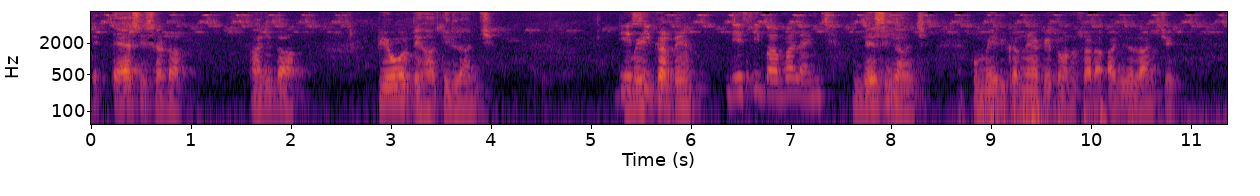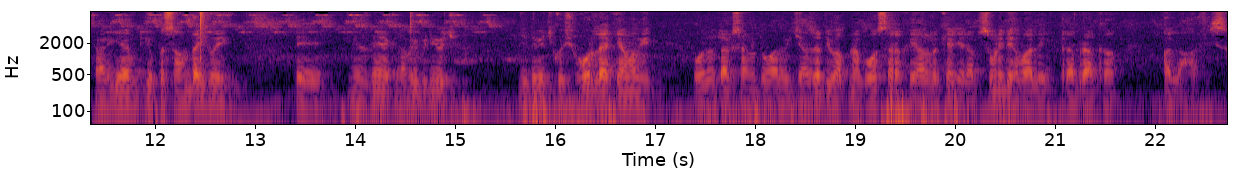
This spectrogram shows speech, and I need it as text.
ਤੇ ਇਹ ਸੀ ਸਾਡਾ ਅੱਜ ਦਾ ਪਿਓਰ ਦਿਹਾਤੀ ਲੰਚ ਉਮੀਦ ਕਰਦੇ ਹਾਂ। ਦੇਸੀ ਬਾਬਾ ਲੰਚ ਦੇਸੀ ਲੰਚ ਉਮੀਦ ਕਰਦੇ ਹਾਂ ਕਿ ਤੁਹਾਨੂੰ ਸਾਡਾ ਅੱਜ ਦਾ ਲੰਚ ਸਾਡੀ ਇਹ ਵੀਡੀਓ ਪਸੰਦ ਆਈ ਹੋਏਗੀ। ਤੇ ਮਿਲਦੇ ਹਾਂ ਇੱਕ ਨਵੀਂ ਵੀਡੀਓ 'ਚ ਜਿਹਦੇ ਵਿੱਚ ਕੁਝ ਹੋਰ ਲੈ ਕੇ ਆਵਾਂਗੇ। بہت سارا خیال رکھا جی رب سنی رب رکھا اللہ حافظ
